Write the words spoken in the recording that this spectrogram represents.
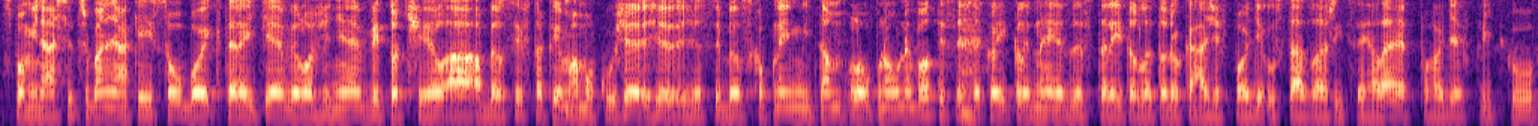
Vzpomínáš si třeba nějaký souboj, který tě vyloženě vytočil a, a byl si v takovém amoku, že, že, že jsi byl schopný mu tam loupnout, nebo ty jsi takový klidný jezdec, který tohle to dokáže v pohodě ustát a říct si, hele, v pohodě, v klídku,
